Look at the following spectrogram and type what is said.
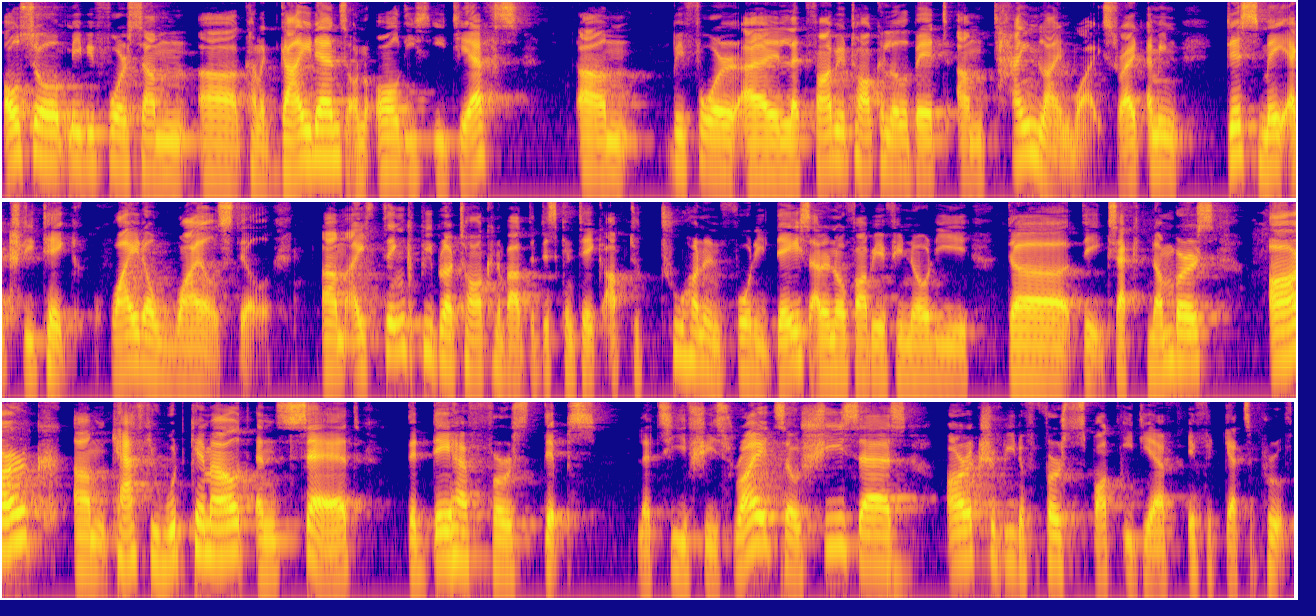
also, maybe for some uh, kind of guidance on all these ETFs. Um, before I let Fabio talk a little bit, um, timeline wise, right? I mean, this may actually take quite a while still. Um, I think people are talking about that this can take up to 240 days. I don't know, Fabio, if you know the the, the exact numbers. ARK, um, Cathie Wood came out and said that they have first dips. Let's see if she's right. So she says ARK should be the first spot ETF if it gets approved.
